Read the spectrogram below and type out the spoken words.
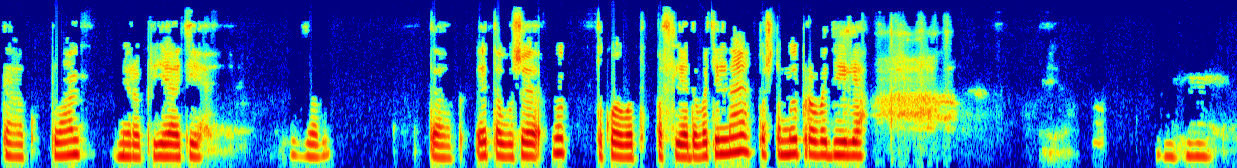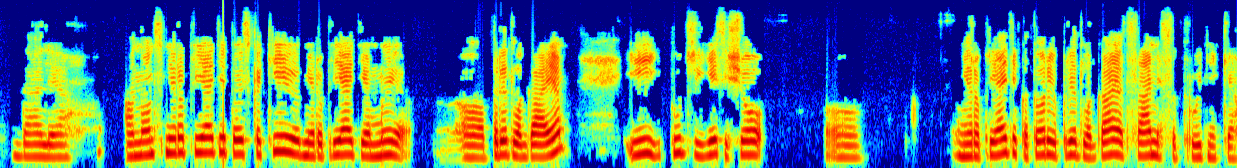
Так, план мероприятий. Так, это уже, ну, такое вот последовательное, то, что мы проводили. Далее. Анонс мероприятий, то есть какие мероприятия мы, а, предлагаем. И тут же есть еще, а, мероприятия, которые предлагают сами сотрудники.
